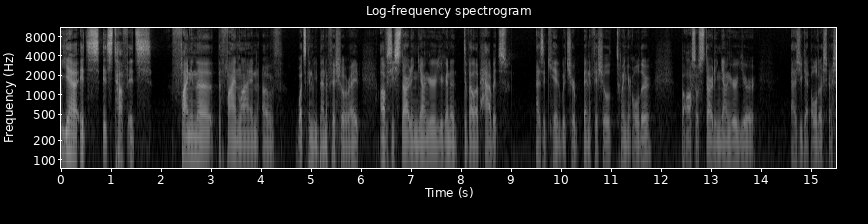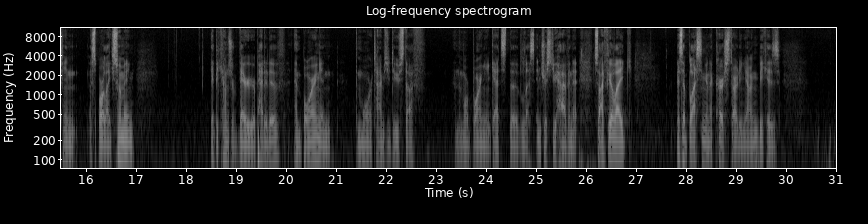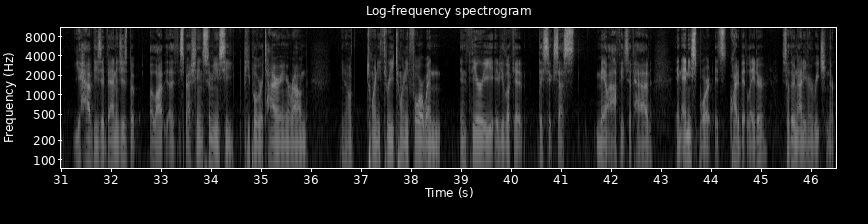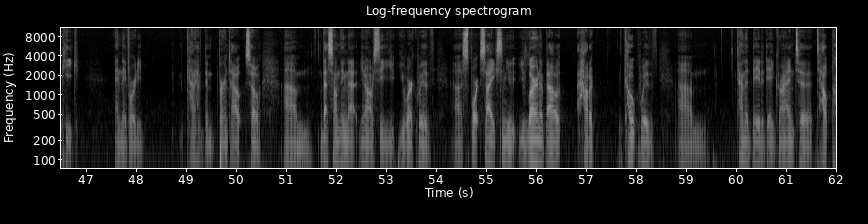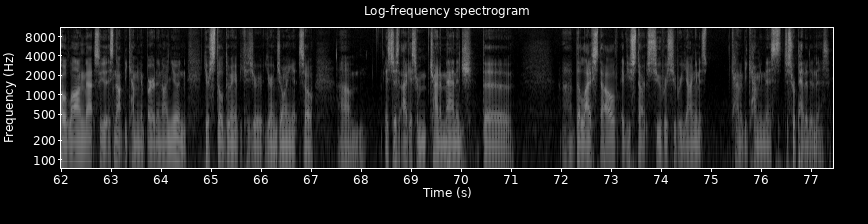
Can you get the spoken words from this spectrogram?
yeah, it's it's tough. It's finding the the fine line of what's going to be beneficial, right? Obviously, starting younger, you're going to develop habits as a kid which are beneficial to when you're older, but also starting younger, you're as you get older, especially in a sport like swimming, it becomes very repetitive and boring and the more times you do stuff and the more boring it gets, the less interest you have in it. So I feel like it's a blessing and a curse starting young because you have these advantages, but a lot, especially in swimming, you see people retiring around, you know, 23, 24, when in theory, if you look at the success male athletes have had in any sport, it's quite a bit later. So they're not even reaching their peak and they've already kind of have been burnt out. So um, that's something that, you know, obviously you, you work with uh, sport psychs and you, you learn about how to cope with um, kind of day to day grind to, to help prolong that so it's not becoming a burden on you and you're still doing it because you're, you're enjoying it. So um, it's just, I guess you're trying to manage the, uh, the lifestyle if you start super, super young and it's kind of becoming this just repetitiveness.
